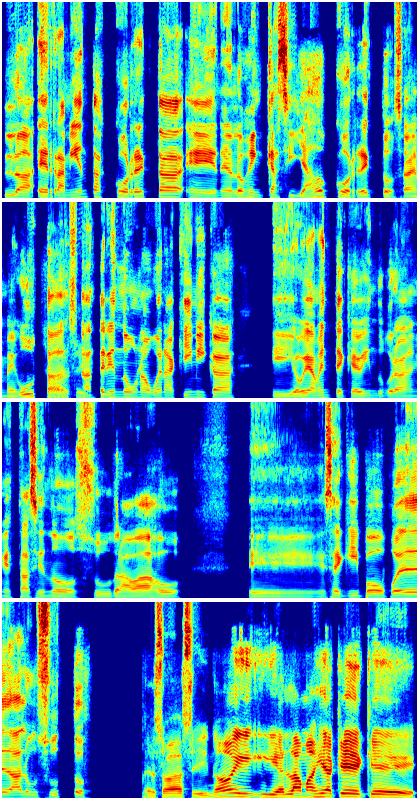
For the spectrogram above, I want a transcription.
las herramientas correctas en los encasillados correctos, ¿sabes? Me gusta, así. están teniendo una buena química y obviamente Kevin Durant está haciendo su trabajo. Eh, ese equipo puede darle un susto. Eso es así, ¿no? Y, y es la magia que, que,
